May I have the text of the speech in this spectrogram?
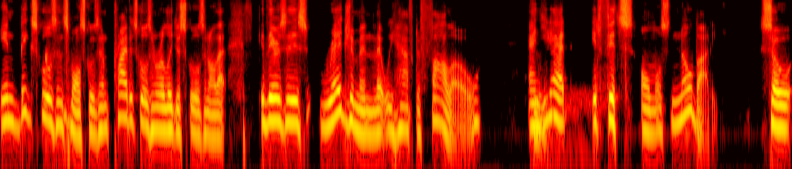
in big schools and small schools, and private schools and religious schools and all that. There's this regimen that we have to follow, and mm. yet it fits almost nobody. So,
